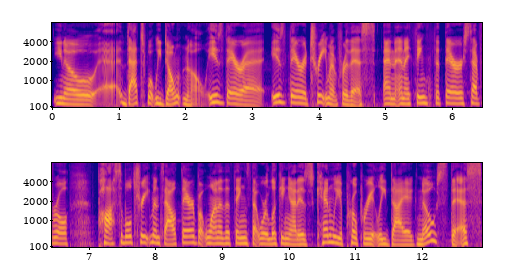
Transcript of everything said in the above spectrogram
You know, uh, that's what we don't know. Is there a is there a treatment for this? And and I think that there are several possible treatments out there, but one of the things that we're looking at is can we appropriately diagnose this?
